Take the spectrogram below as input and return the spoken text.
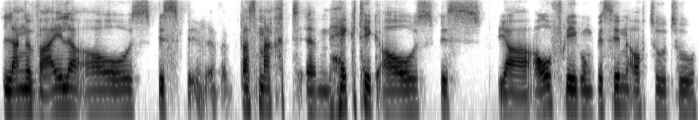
Langeweile aus, bis was macht ähm, Hektik aus, bis ja Aufregung bis hin auch zu, zu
